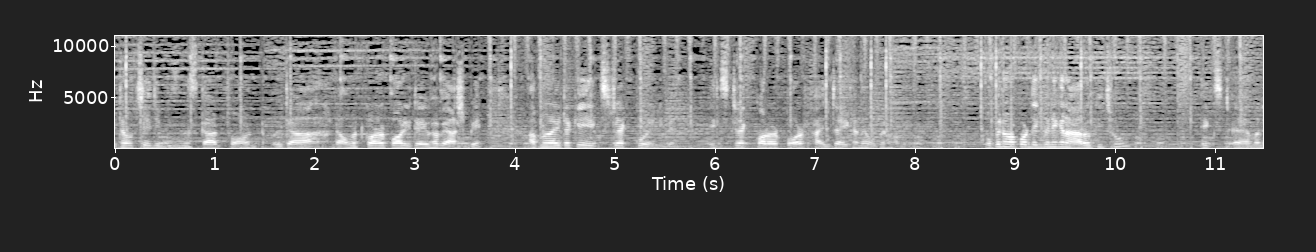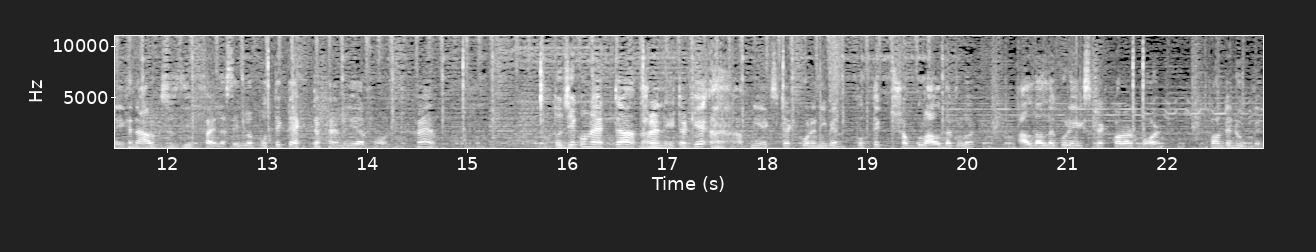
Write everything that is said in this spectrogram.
এটা হচ্ছে যে বিজনেস কার্ড ফন্ট ওইটা ডাউনলোড করার পর এটা এভাবে আসবে। আপনারা এটাকে এক্সট্র্যাক্ট করে নেবেন। এক্সট্র্যাক্ট করার পর ফাইলটা এখানে ওপেন হবে। ওপেন হওয়ার পর দেখবেন এখানে আরও কিছু মানে এখানে আরও কিছু জিপ ফাইল আছে। এগুলো প্রত্যেকটা একটা ফ্যামিলিয়ার ফন্ট হ্যাঁ? তো যে কোনো একটা, ধরেন এটাকে আপনি এক্সট্র্যাক্ট করে নেবেন। প্রত্যেক, সবগুলো আলাদা করে আলাদা আলাদা করে এক্সট্র্যাক্ট করার পর ফন্টে ঢুকবেন।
